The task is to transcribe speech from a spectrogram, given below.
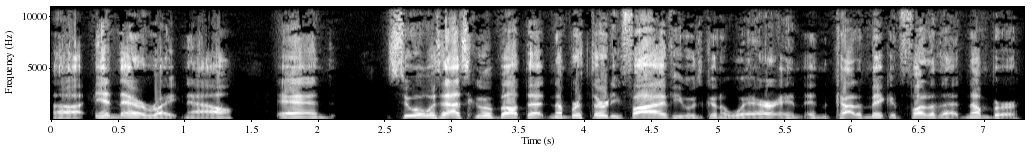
uh, in there right now. And Sua was asking him about that number 35 he was going to wear and, and kind of making fun of that number.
